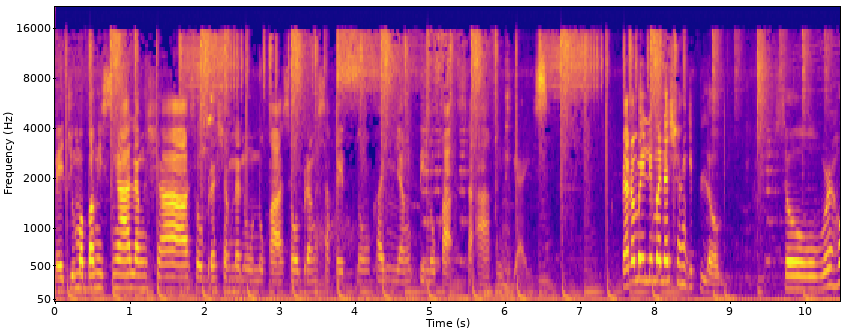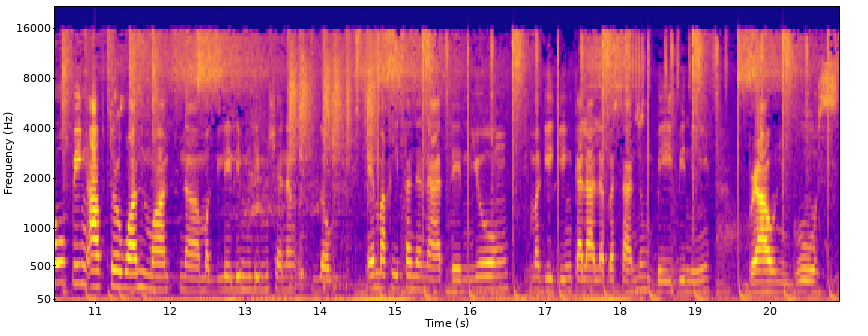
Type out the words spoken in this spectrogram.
medyo mabangis nga lang siya sobra siyang nanunuka sobrang sakit nung kanyang tinuka sa akin guys pero may lima na siyang itlog so we're hoping after one month na maglilimlim siya ng itlog eh makita na natin yung magiging kalalabasan ng baby ni brown goose.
